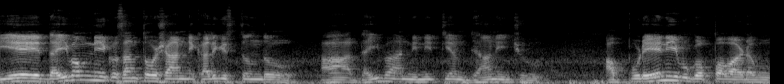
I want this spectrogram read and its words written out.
ఏ దైవం నీకు సంతోషాన్ని కలిగిస్తుందో ఆ దైవాన్ని నిత్యం ధ్యానించు. అప్పుడే నీవు గొప్పవాడవు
